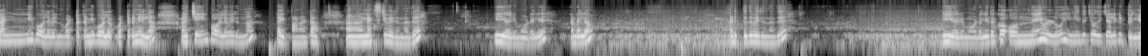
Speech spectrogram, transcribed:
കണ്ണി പോലെ വരുന്ന വട്ടക്കണ്ണി പോലെ വട്ടക്കണ്ണി അല്ല ചെയിൻ പോലെ വരുന്ന ടൈപ്പാണ് കേട്ടോ നെക്സ്റ്റ് വരുന്നത് ഈ ഒരു മോഡൽ. കണ്ടല്ലോ? അടുത്തത് വരുന്നത് ഈ ഒരു മോഡൽ ഇതൊക്കെ ഒന്നേ ഉള്ളൂ. ഇനി ഇത് ചോദിച്ചാൽ കിട്ടില്ല.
